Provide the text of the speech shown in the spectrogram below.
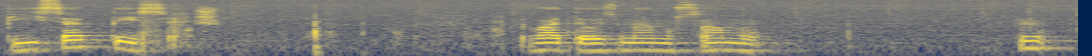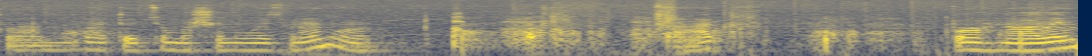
П'ятдесят тисяч. Давайте візьмемо саму. Ну, ладно, давайте оцю машину візьмемо. Так. Погнали.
